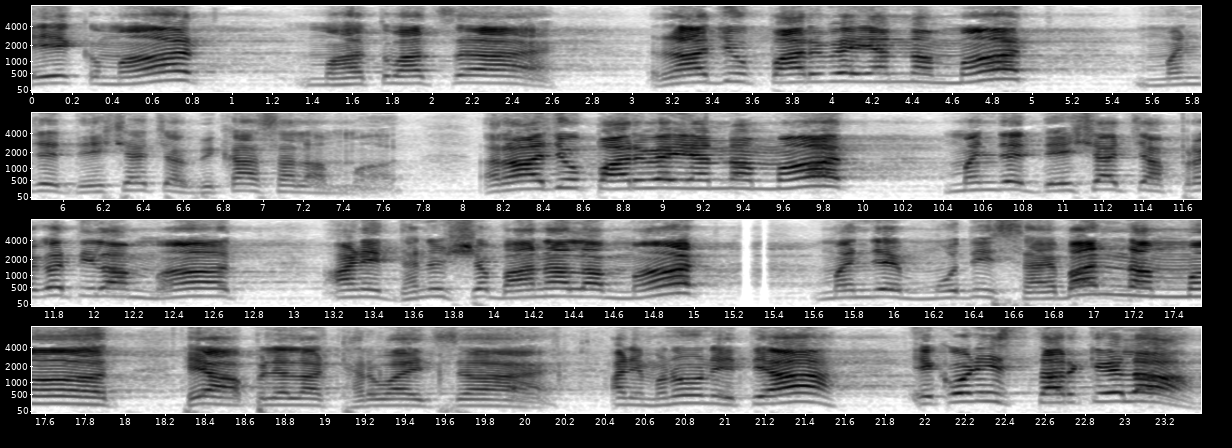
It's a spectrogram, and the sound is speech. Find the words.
एक मत महत्वाचं आहे. राजू पारवे यांना मत म्हणजे देशाच्या विकासाला मत. राजू पारवे यांना मत म्हणजे देशाच्या प्रगतीला मत आणि धनुष्यबाणाला मत म्हणजे मोदी साहेबांना मत हे आपल्याला ठरवायचं आहे. आणि म्हणून येत्या एकोणीस तारखेला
